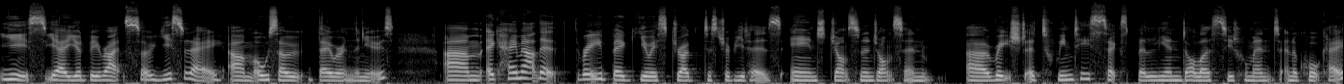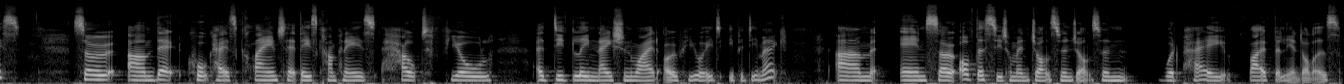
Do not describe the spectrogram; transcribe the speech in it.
Yes, yeah, you'd be right. So yesterday, um, also they were in the news. Um, it came out that three big US drug distributors and Johnson and Johnson uh, reached a twenty-six billion dollar settlement in a court case. So um, that court case claimed that these companies helped fuel a deadly nationwide opioid epidemic. Um, and so, of this settlement, Johnson Johnson would pay five billion dollars.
